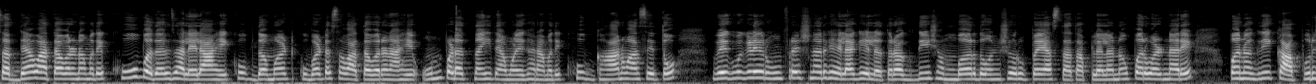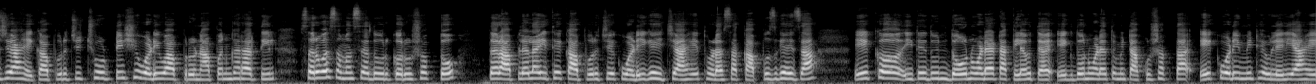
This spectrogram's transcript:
सध्या वातावरणामध्ये खूप बदल झालेला आहे खूप दमट कुबट असं वातावरण आहे ऊन पडत नाही त्यामुळे घरामध्ये खूप घाण वास येतो. वेगवेगळे रूम फ्रेशनर घ्यायला गेलं तर अगदी शंभर दोनशे रुपये असतात आपल्याला न परवडणारे. पण अगदी कापूर जे आहे कापूरची छोटीशी वडी वापरून आपण घरातील सर्व समस्या दूर करू शकतो. तर आपल्याला इथे कापूरची एक वडी घ्यायची आहे थोडासा कापूस घ्यायचा. एक इथे दोन दोन वड्या टाकल्या होत्या. एक दोन वड्या तुम्ही टाकू शकता. एक वडी मी ठेवलेली आहे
